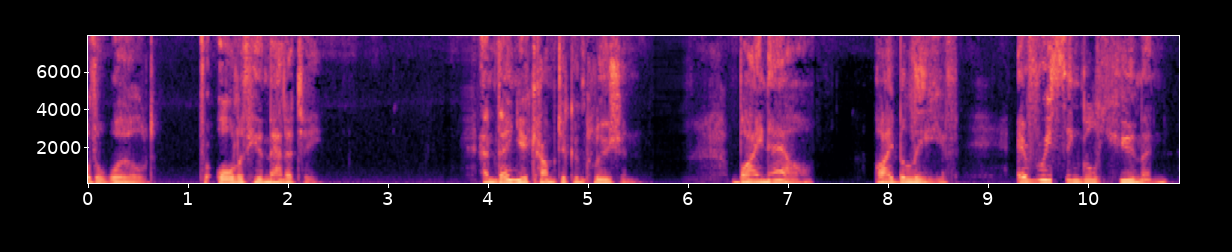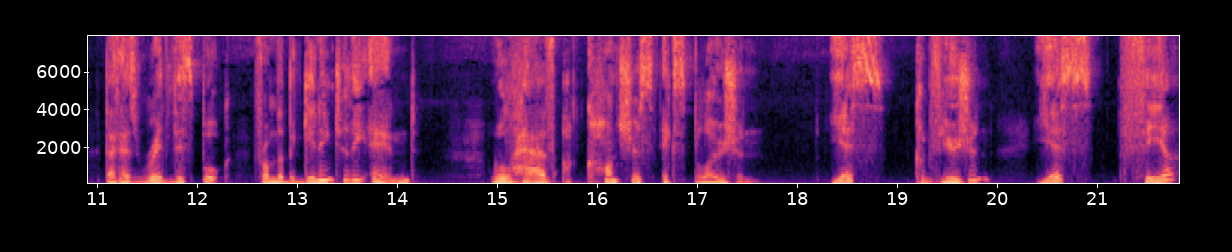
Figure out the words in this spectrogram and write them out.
for the world, for all of humanity. And then you come to conclusion. By now, I believe every single human that has read this book from the beginning to the end will have a conscious explosion. Yes, confusion, Yes, fear.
